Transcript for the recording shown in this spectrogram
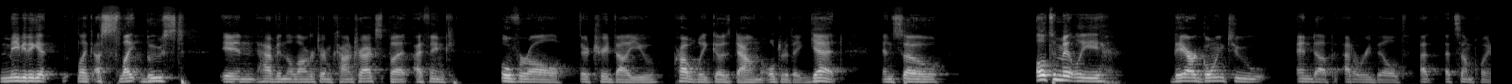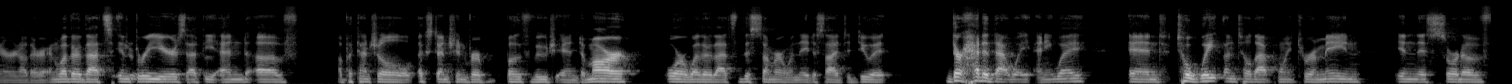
Maybe they get like a slight boost in having the longer term contracts, but I think overall their trade value probably goes down the older they get. And so ultimately, they are going to end up at a rebuild at, at some point or another. And whether that's in three years at the end of a potential extension for both Vooch and DeMar, or whether that's this summer when they decide to do it, they're headed that way anyway. And to wait until that point to remain in this sort of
